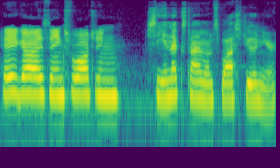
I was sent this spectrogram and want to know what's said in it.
Hey guys, thanks for watching. See you next time on Splash Junior.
